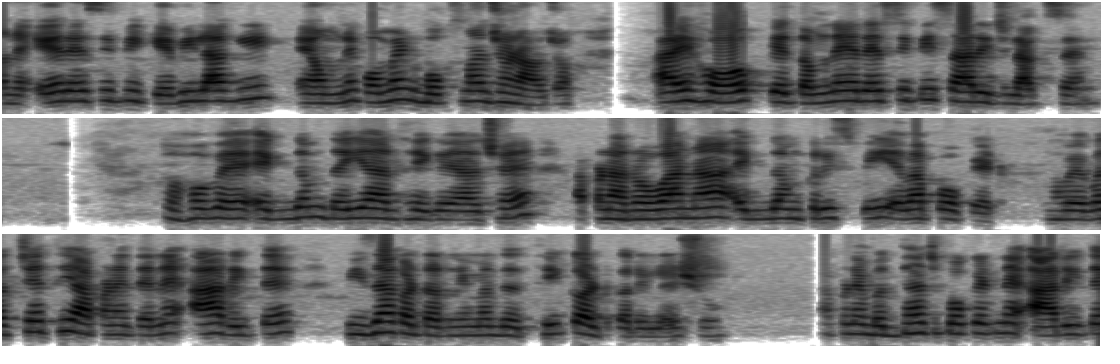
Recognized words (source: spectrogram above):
અને એ રેસીપી કેવી લાગી એ અમને કોમેન્ટ બોક્સમાં જણાવજો. આઈ હોપ કે તમને એ રેસીપી સારી જ લાગશે. તો હવે એકદમ તૈયાર થઈ ગયા છે આપણા રવાના એકદમ ક્રિસ્પી એવા પોકેટ. હવે વચ્ચેથી આપણે તેને આ રીતે પીઝા કટરની મદદથી કટ કરી લઈશું. આપણે બધા જ પોકેટને આ રીતે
